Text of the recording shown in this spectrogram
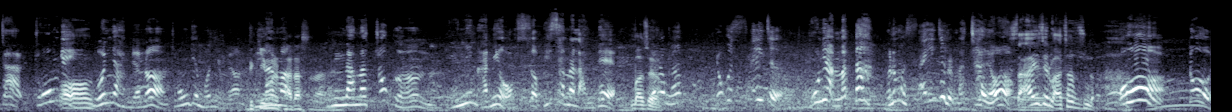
자, 좋은 게 어. 뭐냐 하면은, 좋은 게 뭐냐면. 느낌을 동남아- 받았어, 나는. 동남아 쪽은 돈이 많이 없어. 비싸면 안 돼. 맞아요. 그러면 요거 사이즈 돈이 안 맞다 그러면 사이즈를 맞춰요 사이즈를 맞춰서 준다. 어, 또,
